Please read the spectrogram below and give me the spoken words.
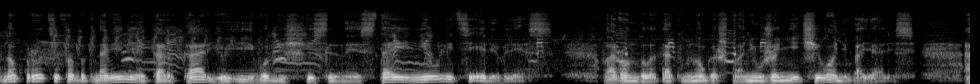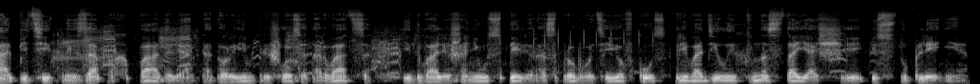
Но против обыкновения Каркарью и его бесчисленные стаи не улетели в лес. Ворон было так много, что они уже ничего не боялись. А аппетитный запах падали, от которой им пришлось оторваться, едва лишь они успели распробовать ее вкус, приводил их в настоящее иступление.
